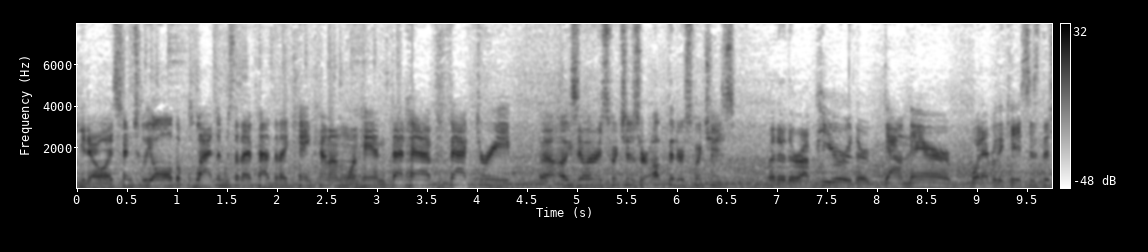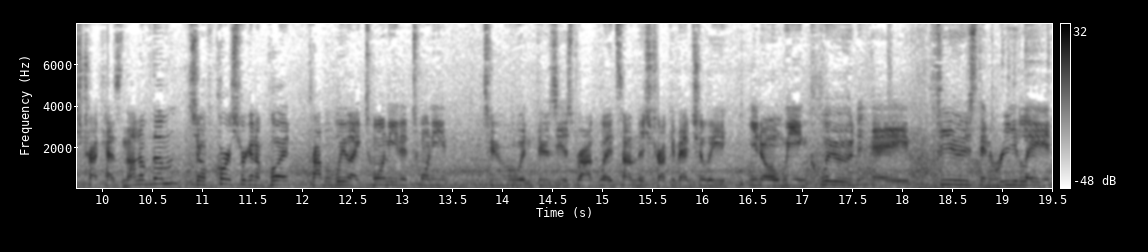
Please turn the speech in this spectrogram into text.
you know, essentially all the Platinums that I've had that I can't count on one hand that have factory uh, auxiliary switches or upfitter switches, whether they're up here or they're down there, whatever the case is, this truck has none of them. So of course we're gonna put probably like 20 to 22 Enthuzst rock lights on this truck eventually. You know, we include a fused and relayed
